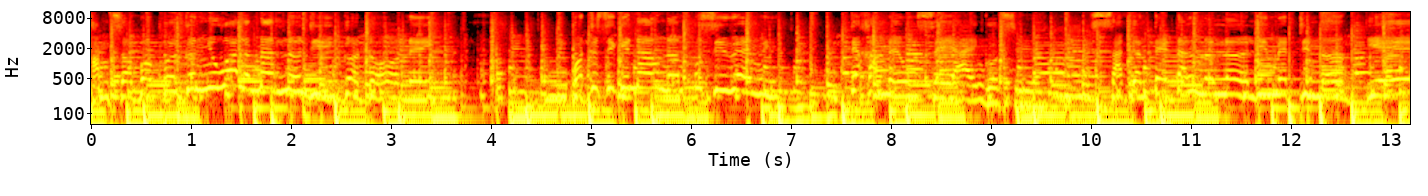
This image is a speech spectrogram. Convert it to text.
Xam sa bopp gën wala naan la di nga doone wattu si ginnaaw namp si ween wi te xamee wa sa yaay ngor si sàggante dal na la li metti na yee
